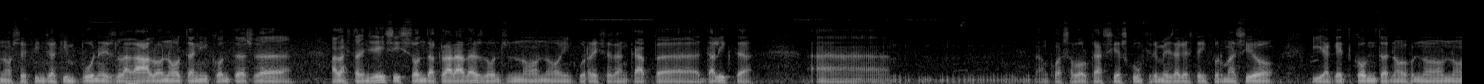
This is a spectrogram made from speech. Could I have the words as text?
no sé fins a quin punt és legal o no tenir comptes eh, a l'estranger i si són declarades, doncs no, no incorreixes en cap eh, delicte. Eh, en qualsevol cas, si es confirmés aquesta informació i aquest compte no, no, no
